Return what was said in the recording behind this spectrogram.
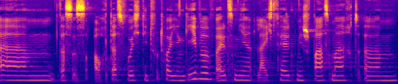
ähm, das ist auch das, wo ich die Tutorien gebe, weil es mir leicht fällt, mir Spaß macht. Ähm,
